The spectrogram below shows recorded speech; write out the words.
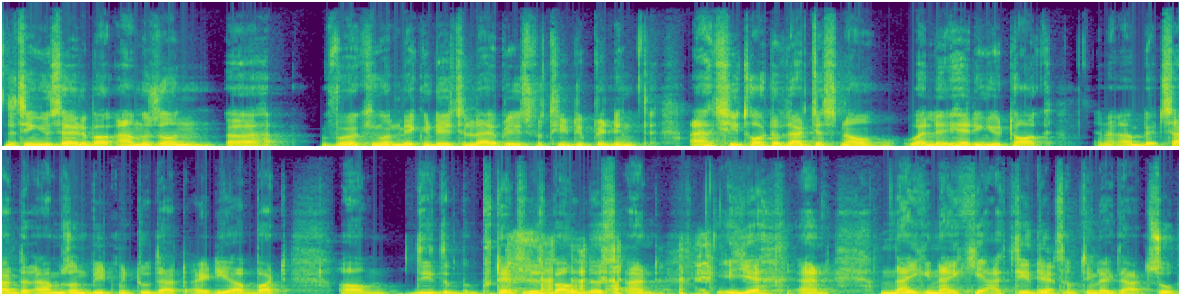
the thing you said about Amazon uh, working on making digital libraries for 3D printing, I actually thought of that just now while hearing you talk. And I'm a bit sad that Amazon beat me to that idea, but um, the, the potential is boundless. and yeah, and Nike Nike actually did yeah. something like that. So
